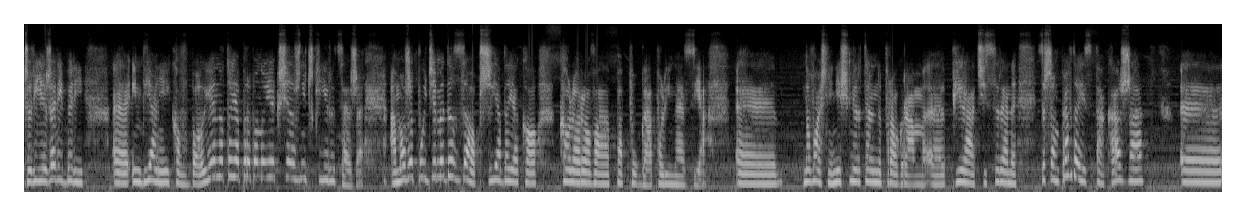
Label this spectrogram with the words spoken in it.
Czyli jeżeli byli e, Indianie i kowboje, no to ja proponuję księżniczki i rycerze. A może pójdziemy do zoo, przyjadę jako kolorowa papuga Polinezja. No właśnie, nieśmiertelny program, e, piraci, syreny. Zresztą prawda jest taka, że e,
